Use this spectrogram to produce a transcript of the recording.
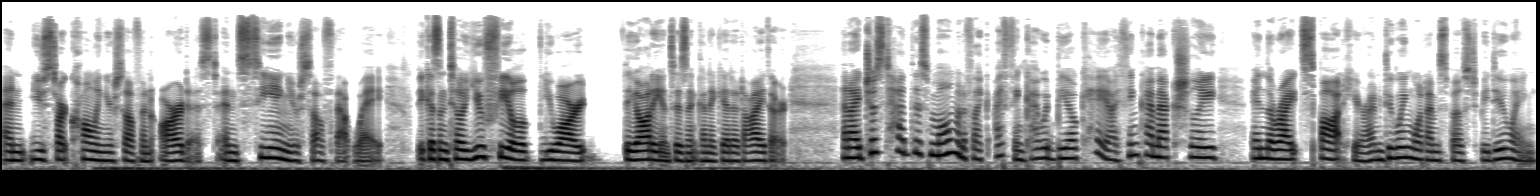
and you start calling yourself an artist and seeing yourself that way. Because until you feel you are, the audience isn't going to get it either. And I just had this moment of like, I think I would be okay. I think I'm actually in the right spot here. I'm doing what I'm supposed to be doing.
